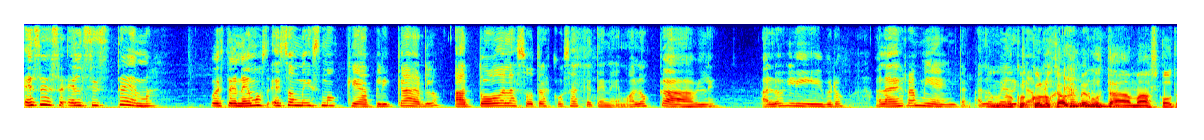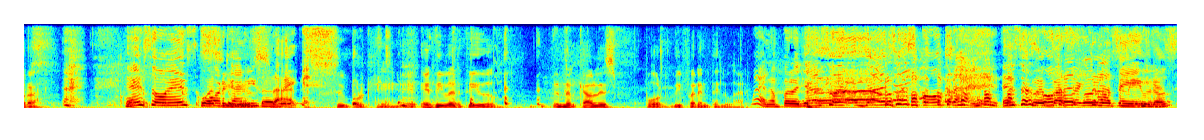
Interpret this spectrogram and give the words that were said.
ese es el sistema, pues tenemos eso mismo que aplicarlo a todas las otras cosas que tenemos, a los cables, a los libros, a las herramientas, a los No, con, con los cables me gusta más otra. Eso es ¿Cuál organizar. Sí, porque es divertido tener cables por diferentes lugares. Bueno, pero ya eso, ya eso es otra, eso es otra estrategia. libros.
